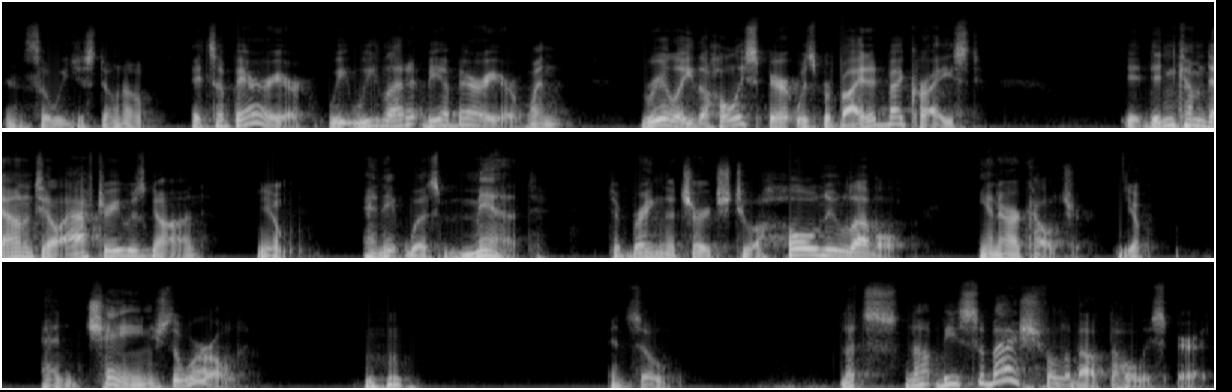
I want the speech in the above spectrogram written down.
And so we just don't know. It's a barrier. We we let it be a barrier when really the Holy Spirit was provided by Christ. It didn't come down until after he was gone, yep, and it was meant to bring the church to a whole new level in our culture yep, and change the world. mm-hmm. And so let's not be so bashful about the Holy Spirit.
